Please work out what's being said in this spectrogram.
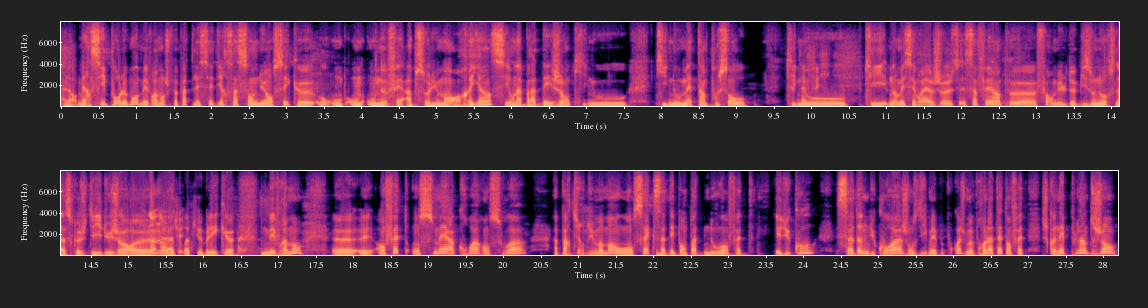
alors merci pour le mot, mais vraiment je peux pas te laisser dire ça sans nuancer que on, on- on ne fait absolument rien si on n'a pas des gens qui nous qui nous mettent un pouce en haut. Qui Tout à nous, qui, non mais c'est vrai, je, ça fait un peu euh, formule de bisounours là ce que je dis du genre euh, Non, de non, la tu- toi public, euh, mais vraiment, euh, en fait, on se met à croire en soi à partir du moment où on sait que ça dépend pas de nous en fait. Et du coup, ça donne du courage. On se dit mais pourquoi je me prends la tête en fait? Je connais plein de gens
